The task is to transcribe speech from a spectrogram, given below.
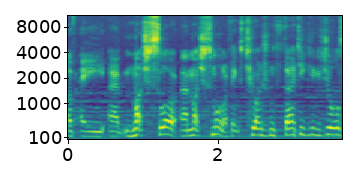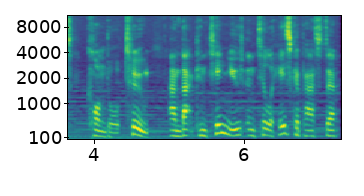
of a uh, much, uh, much smaller, I think it's 230 gigajoules Condor 2, and that continued until his capacitor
